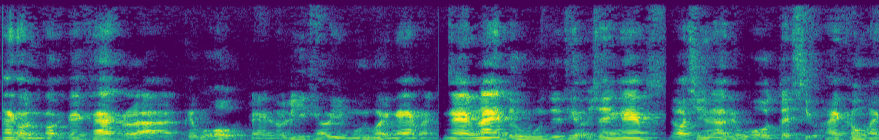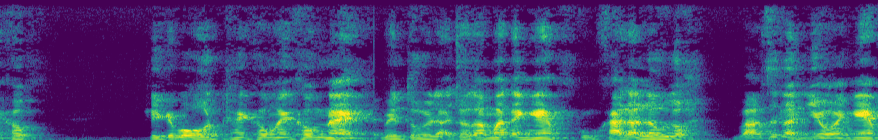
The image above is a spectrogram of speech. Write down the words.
Hay còn gọi cách khác là cái bộ hột này nó đi theo ý muốn của anh em ấy. Ngày hôm nay tôi muốn giới thiệu cho anh em đó chính là cái bộ hột tài xỉu 2020 thì cái bộ hột 2020 này bên tôi đã cho ra mắt anh em cũng khá là lâu rồi và rất là nhiều anh em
